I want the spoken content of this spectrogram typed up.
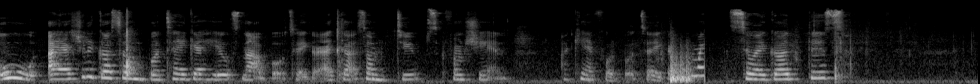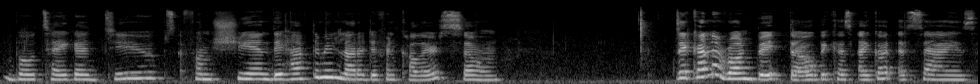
Oh i actually got some bottega heels not bottega. I got some dupes from shein. I can't afford bottega. Oh so i got this Bottega dupes from Shein. They have them in a lot of different colors. So they kind of run big though because I got a size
